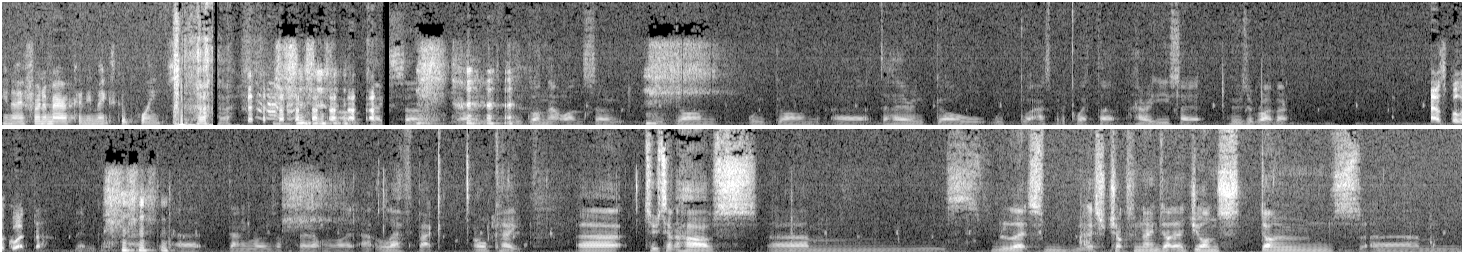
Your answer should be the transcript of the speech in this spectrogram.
you know, for an American, he makes good points. okay, so right, we've gone that one. So we've gone, we've gone uh, De Gea in goal. We've got Azpilicueta. Harry, you say it. Who's at right back? Azpilicueta. There we go. And, uh, Danny Rose, I can say that one right. At left back. Okay. Uh, two centre halves. Um, let's let's chuck some names out there. John Stones, um,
